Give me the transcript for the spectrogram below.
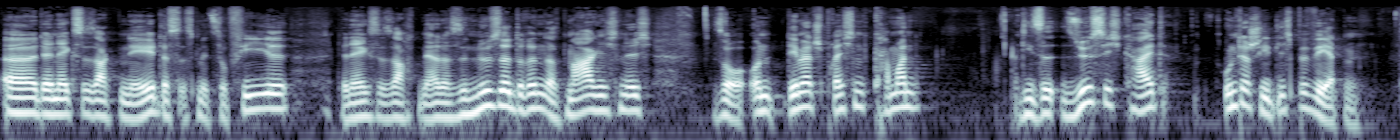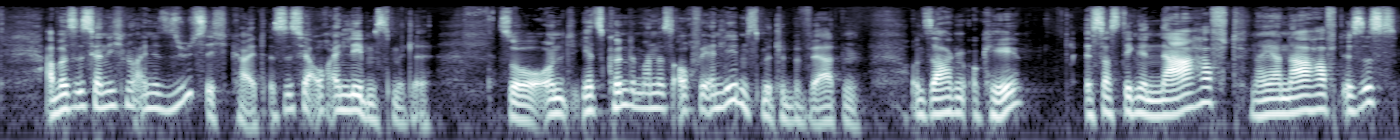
Äh, der nächste sagt, nee, das ist mir zu viel. Der nächste sagt, na, da sind Nüsse drin, das mag ich nicht. So, und dementsprechend kann man diese Süßigkeit unterschiedlich bewerten. Aber es ist ja nicht nur eine Süßigkeit, es ist ja auch ein Lebensmittel. So, und jetzt könnte man es auch wie ein Lebensmittel bewerten und sagen, okay, ist das Ding nahrhaft? Naja, nahrhaft ist es,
